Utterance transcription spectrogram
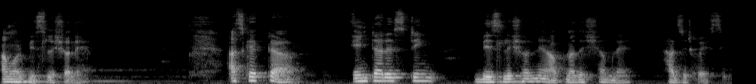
আমার বিশ্লেষণে। আজকে একটা ইন্টারেস্টিং বিশ্লেষণ নিয়ে আপনাদের সামনে হাজির হয়েছি।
